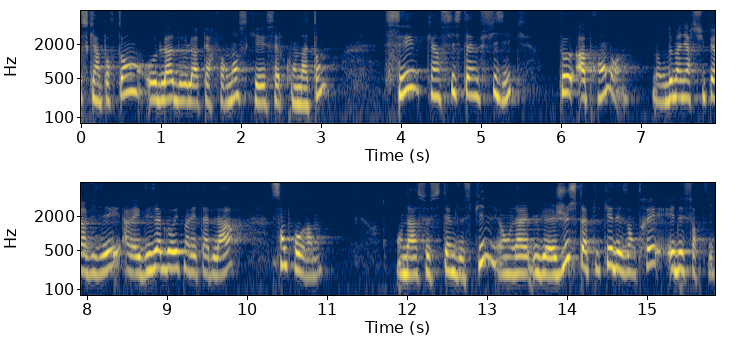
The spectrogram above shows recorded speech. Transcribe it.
ce qui est important, au-delà de la performance qui est celle qu'on attend, c'est qu'un système physique peut apprendre, donc de manière supervisée, avec des algorithmes à l'état de l'art, sans programme. On a ce système de spin et on lui a juste appliqué des entrées et des sorties.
